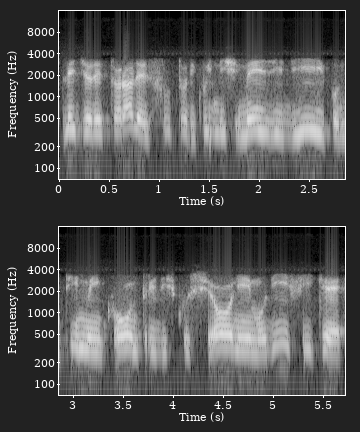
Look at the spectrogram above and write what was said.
legge elettorale è il frutto di 15 mesi di continui incontri, discussioni, modifiche,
